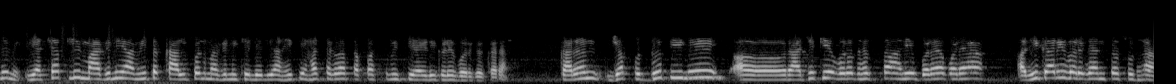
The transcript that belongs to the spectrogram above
नाही नाही. याच्यातली मागणी आम्ही तर काल पण मागणी केलेली आहे की हा सगळा तपास तुम्ही सीआयडी कडे वर्ग करा. कारण ज्या पद्धतीने राजकीय वरदहस्त आणि बड्या बड्या अधिकारी वर्गांचा सुद्धा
